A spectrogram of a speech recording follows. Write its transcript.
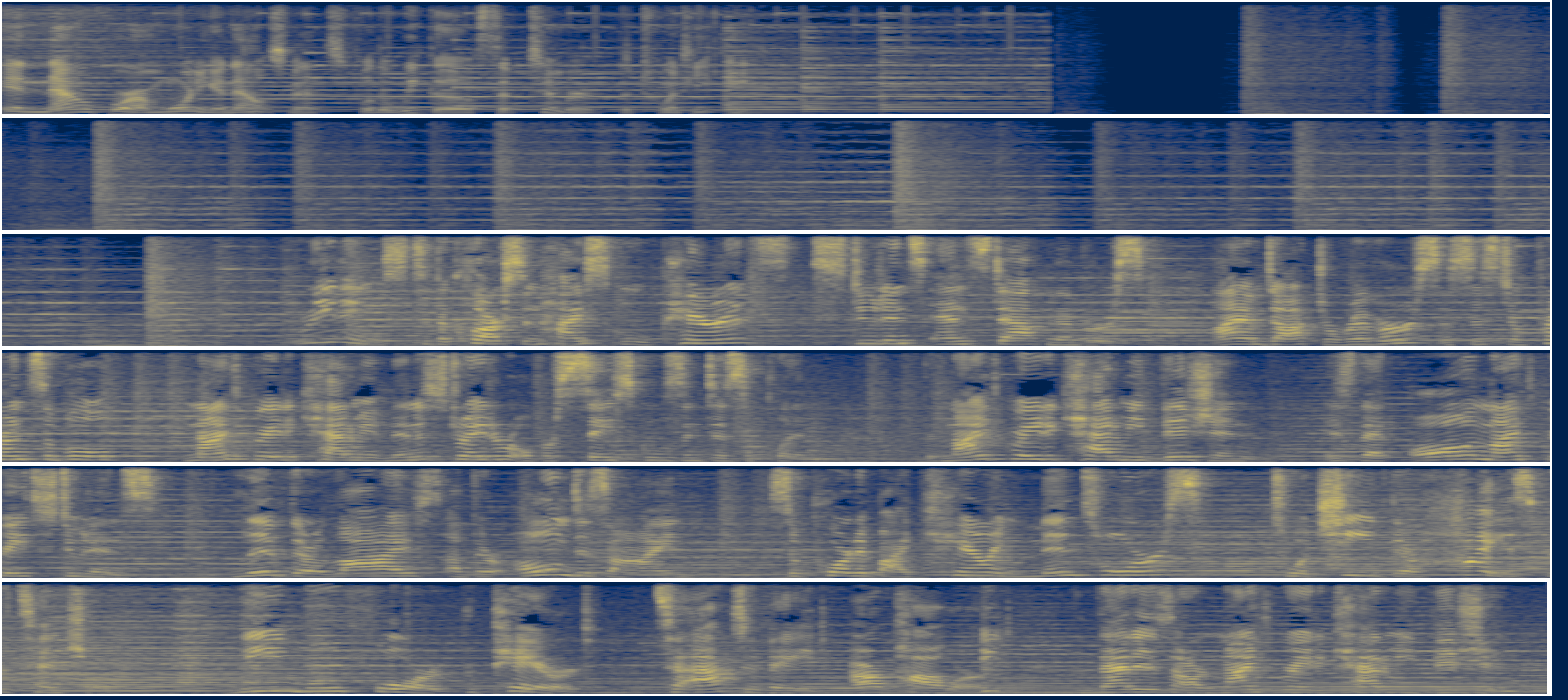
And now for our morning announcements for the week of September the 28th. Greetings to the Clarkston High School parents, students, and staff members. I am Dr. Rivers, Assistant Principal, Ninth Grade Academy Administrator over Safe Schools and Discipline. The Ninth Grade Academy vision is that all ninth grade students live their lives of their own design, supported by caring mentors to achieve their highest potential. We move forward prepared to activate our power. That is our ninth grade academy vision.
